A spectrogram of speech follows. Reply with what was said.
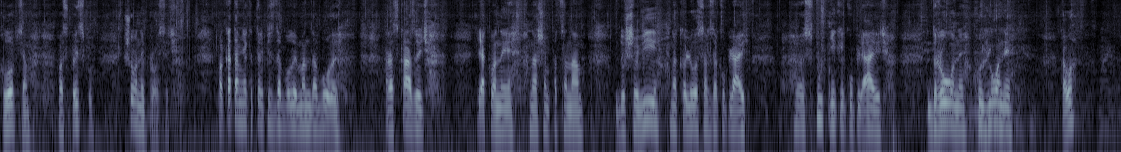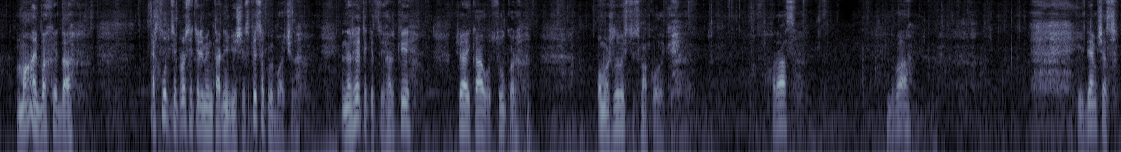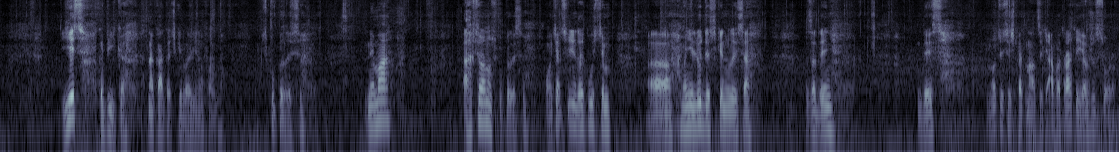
хлопцям по списку, що вони просять. Поки там некоторі піздаболи, мандаболи розказують, як вони нашим пацанам душові на колесах закупляють, е, спутники купляють, дрони, хуйони. Кого? Майбахи, да. А хлопці просять елементарні речі. Список ви бачили. Енергетики, цигарки, чай, каву, цукор. По можливості смаколики. Раз, два. Йдемо зараз. Є копійка на карточці Баліна фонду? Скупилися. Нема. А все одно скупилися. От я сьогодні, допустим, е, мені люди скинулися за день десь ну, тисяч 15, а потратив я вже 40.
